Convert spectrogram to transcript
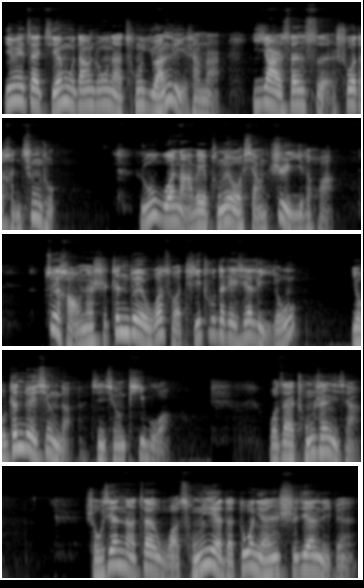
因为在节目当中呢，从原理上面一二三四说的很清楚。如果哪位朋友想质疑的话，最好呢是针对我所提出的这些理由，有针对性的进行批驳。我再重申一下，首先呢，在我从业的多年时间里边，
